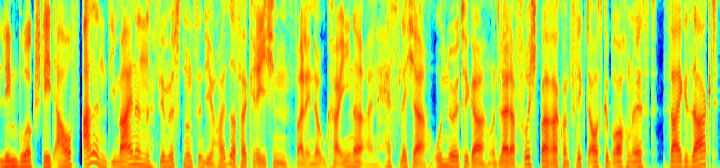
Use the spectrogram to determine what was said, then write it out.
Limburg steht auf. Allen, die meinen, wir müssten uns in die Häuser verkriechen, weil in der Ukraine ein hässlicher, unnötiger und leider furchtbarer Konflikt ausgebrochen ist, sei gesagt,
